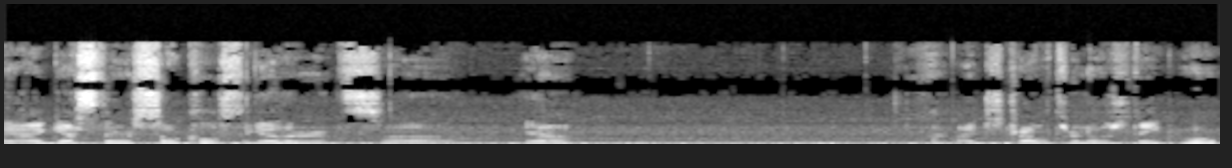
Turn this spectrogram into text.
I, I guess they're so close together. It's, uh, yeah. I just traveled through another state. Whoa.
